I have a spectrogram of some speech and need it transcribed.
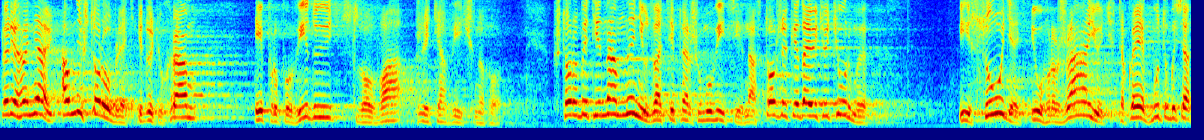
переганяють, а вони що роблять? Ідуть у храм і проповідують слова життя вічного. Що робити нам нині в 21 віці? Нас теж кидають у тюрми. І судять, і угрожають, таке, як будто бися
